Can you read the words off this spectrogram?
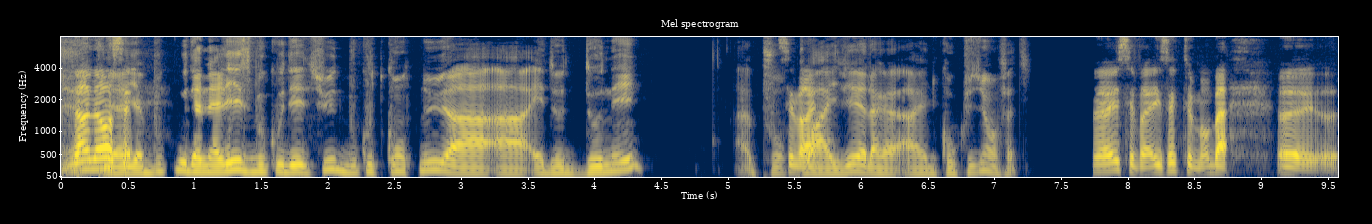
non, Il non, y a il y a beaucoup d'analyses, beaucoup d'études, beaucoup de contenu à à et de données à pour arriver à la à une conclusion, en fait. Ouais, c'est vrai, exactement. Bah, heu,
